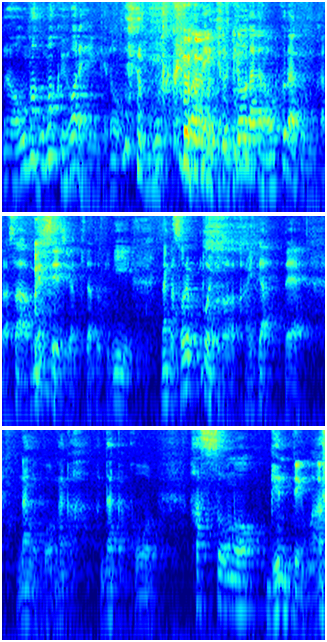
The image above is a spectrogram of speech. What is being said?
うまうまく言われへんけど うまく言われへんけど今日だから奥田君からさメッセージが来た時になんかそれっぽいことが書いてあってなんかこうなんかなんかこう発想の原点はみ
